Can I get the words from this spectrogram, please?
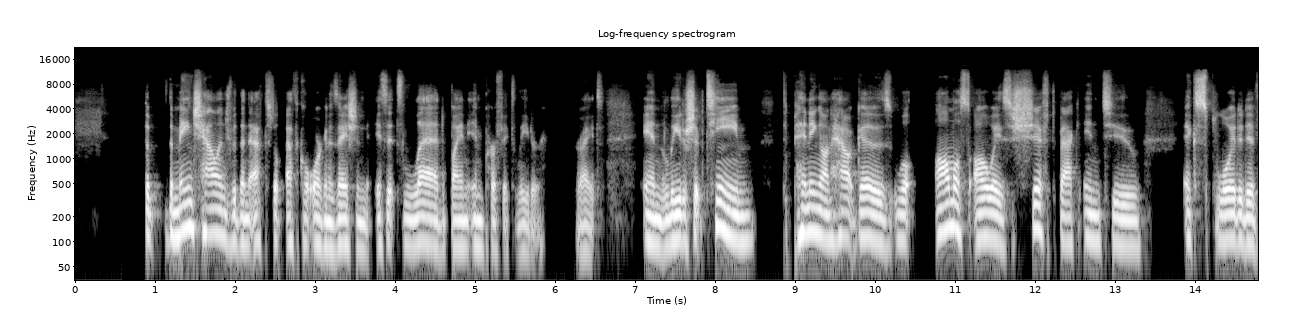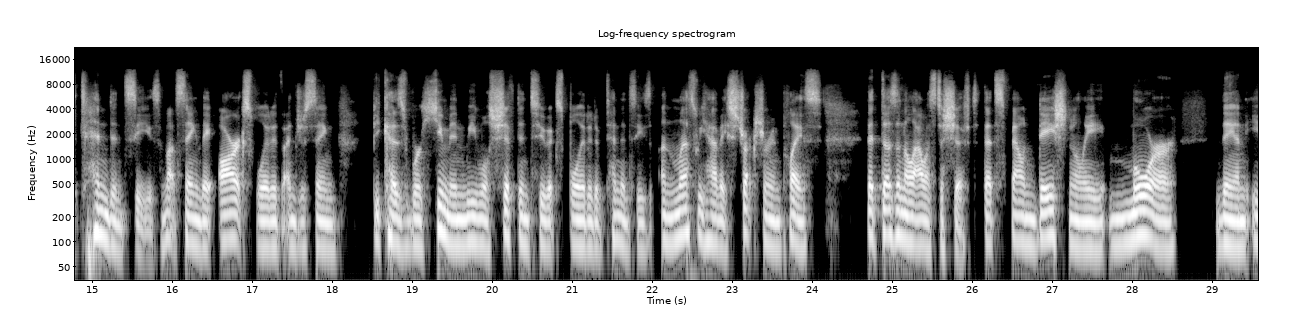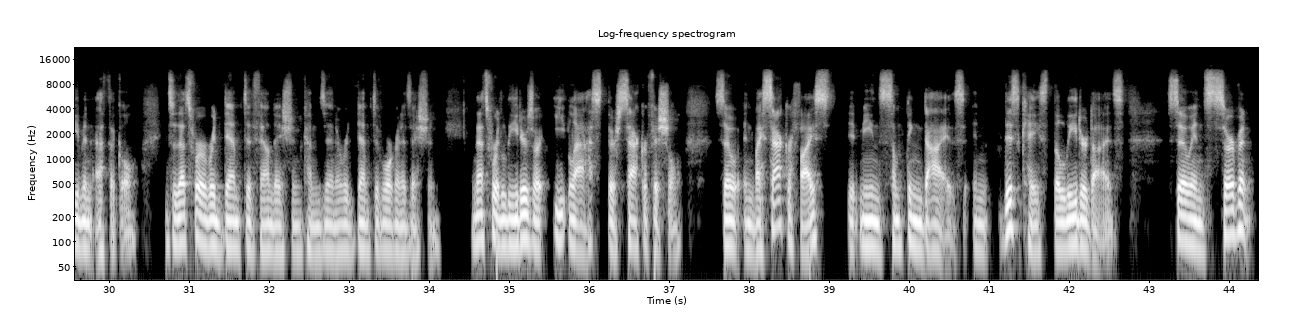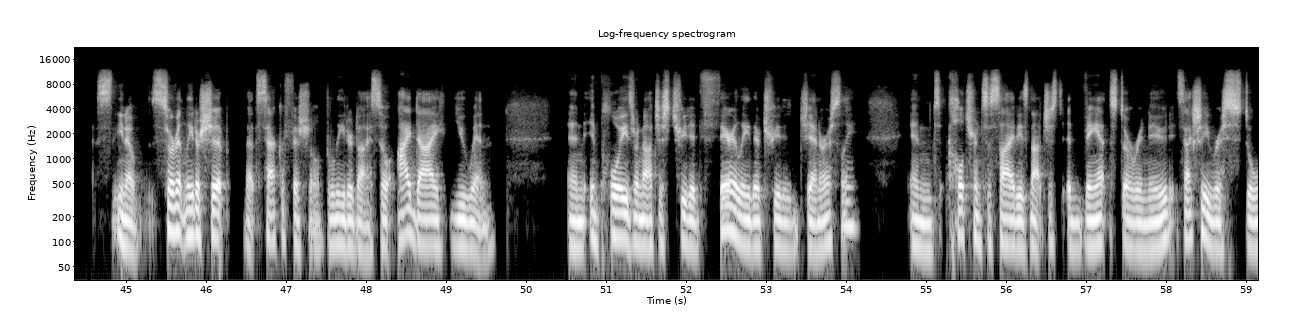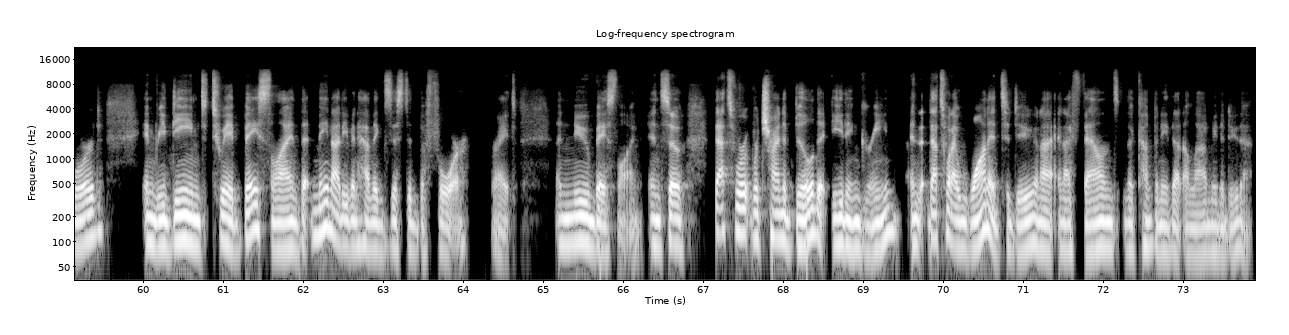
The, the main challenge with an ethical, ethical organization is it's led by an imperfect leader, right? And the leadership team, depending on how it goes, will almost always shift back into exploitative tendencies. I'm not saying they are exploitative, I'm just saying because we're human, we will shift into exploitative tendencies unless we have a structure in place that doesn't allow us to shift. That's foundationally more than even ethical. And so that's where a redemptive foundation comes in, a redemptive organization. And that's where leaders are eat last, they're sacrificial. So, and by sacrifice, it means something dies. In this case, the leader dies. So in servant, you know, servant leadership, that's sacrificial, the leader dies. So I die, you win. And employees are not just treated fairly, they're treated generously and culture and society is not just advanced or renewed, it's actually restored and redeemed to a baseline that may not even have existed before, right? A new baseline. And so that's what we're trying to build at Eden Green. And that's what I wanted to do. And I and I found the company that allowed me to do that.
